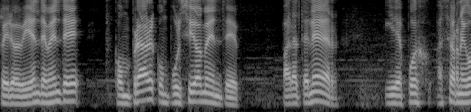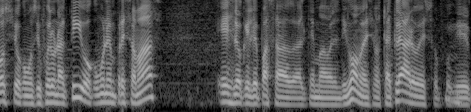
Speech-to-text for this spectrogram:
Pero evidentemente, comprar compulsivamente para tener y después hacer negocio como si fuera un activo, como una empresa más, es lo que le pasa al tema de Valentín Gómez. Está claro eso, porque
